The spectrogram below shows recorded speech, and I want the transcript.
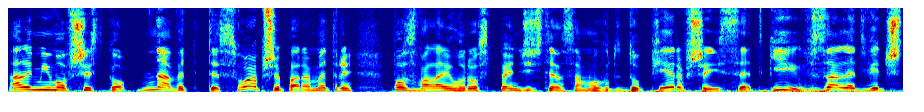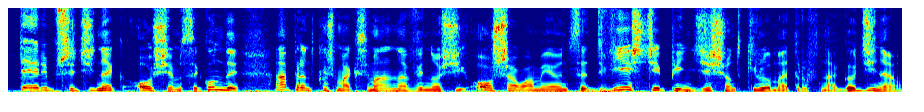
Ale mimo wszystko, nawet te słabsze parametry pozwalają rozpędzić ten samochód do pierwszej setki w zaledwie 4,8 sekundy, a prędkość maksymalna wynosi oszałamiające 250 km na godzinę.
